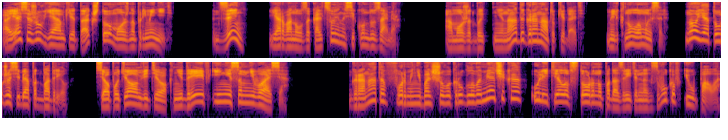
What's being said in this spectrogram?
А я сижу в ямке, так что можно применить. «Дзень!» Я рванул за кольцо и на секунду замер. А может быть, не надо гранату кидать? Мелькнула мысль. Но я тут же себя подбодрил. Все путем, Витек, не дрейф и не сомневайся. Граната в форме небольшого круглого мячика улетела в сторону подозрительных звуков и упала.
